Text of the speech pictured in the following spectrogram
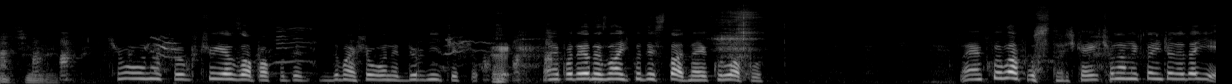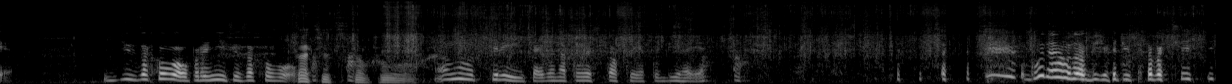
Нічого. Чого воно що чує запах? Ти Думаєш, що вони дурні чи що? Вони подає не знають, куди стати, на яку лапу. На яку лапу стать, якщо нам ніхто нічого не дає. Дід заховав, приніс і заховав. Та що ти там ховав? А ну відкрий, хай вона повискакує, побігає. Буде вона бігати у тебе чи ні?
